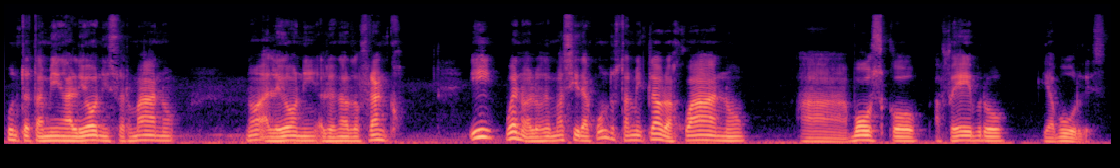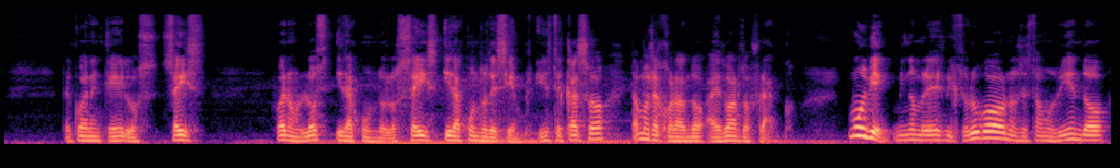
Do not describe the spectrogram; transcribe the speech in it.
junto también a León y su hermano, ¿no? a Leoni, a Leonardo Franco. Y bueno, a los demás iracundos también, claro, a Juano, a Bosco, a Febro a Burgues. Recuerden que los seis fueron los iracundos, los seis iracundos de siempre. Y en este caso estamos recordando a Eduardo Franco. Muy bien, mi nombre es Víctor Hugo, nos estamos viendo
